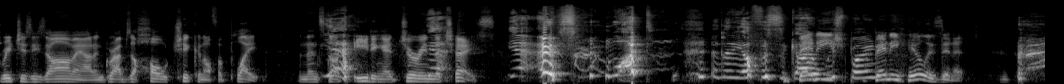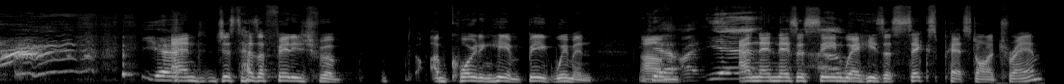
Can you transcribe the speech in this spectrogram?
reaches his arm out and grabs a whole chicken off a plate and then starts Yeah. eating it during Yeah. the chase Yes. what? And then he offers the guy a Benny wishbone. Benny Hill is in it yeah. and just has a fetish for I'm quoting him big women um, yeah. I, yeah. And then there's a scene where he's a sex pest on a tram,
